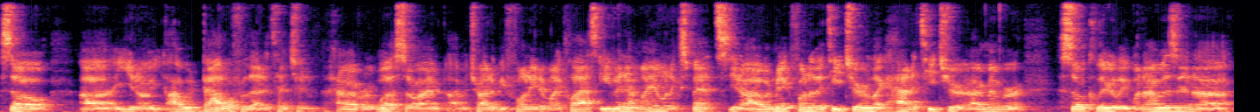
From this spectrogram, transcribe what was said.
so uh, you know, I would battle for that attention however it was. So I, I would try to be funny to my class, even at my own expense. You know, I would make fun of the teacher. Like, had a teacher, I remember so clearly when I was in uh,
